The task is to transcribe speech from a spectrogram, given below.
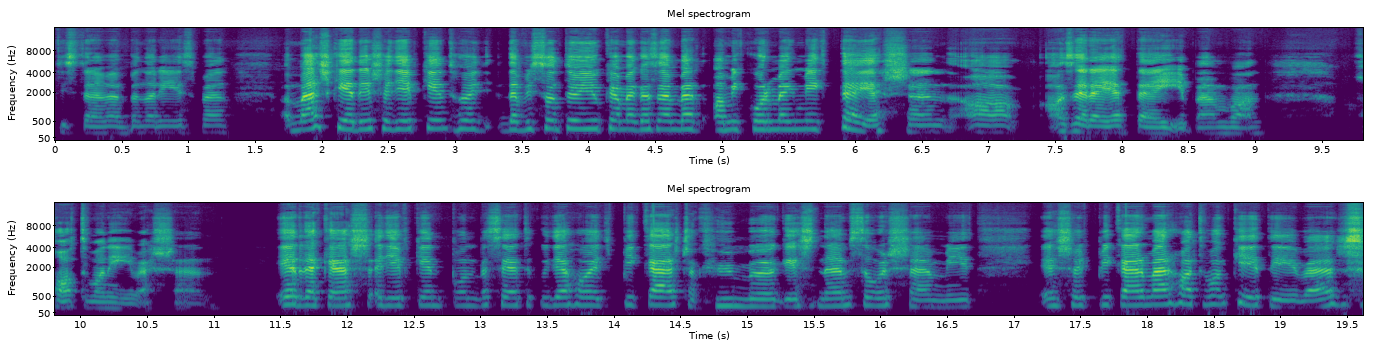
tisztelem ebben a részben. A más kérdés egyébként, hogy de viszont öljük-e meg az embert, amikor meg még teljesen a, az ereje teljében van, 60 évesen. Érdekes, egyébként pont beszéltük ugye, hogy Pikár csak hümmög, és nem szól semmit, és hogy Pikár már 62 éves,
